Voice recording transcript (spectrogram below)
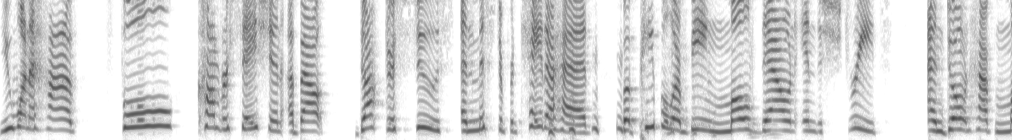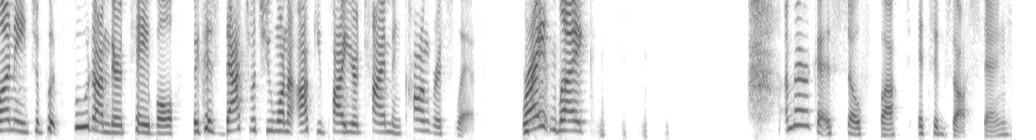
you want to have full conversation about Dr. Seuss and Mr. Potato Head, but people are being mulled down in the streets and don't have money to put food on their table because that's what you want to occupy your time in Congress with, right? like, America is so fucked. It's exhausting.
